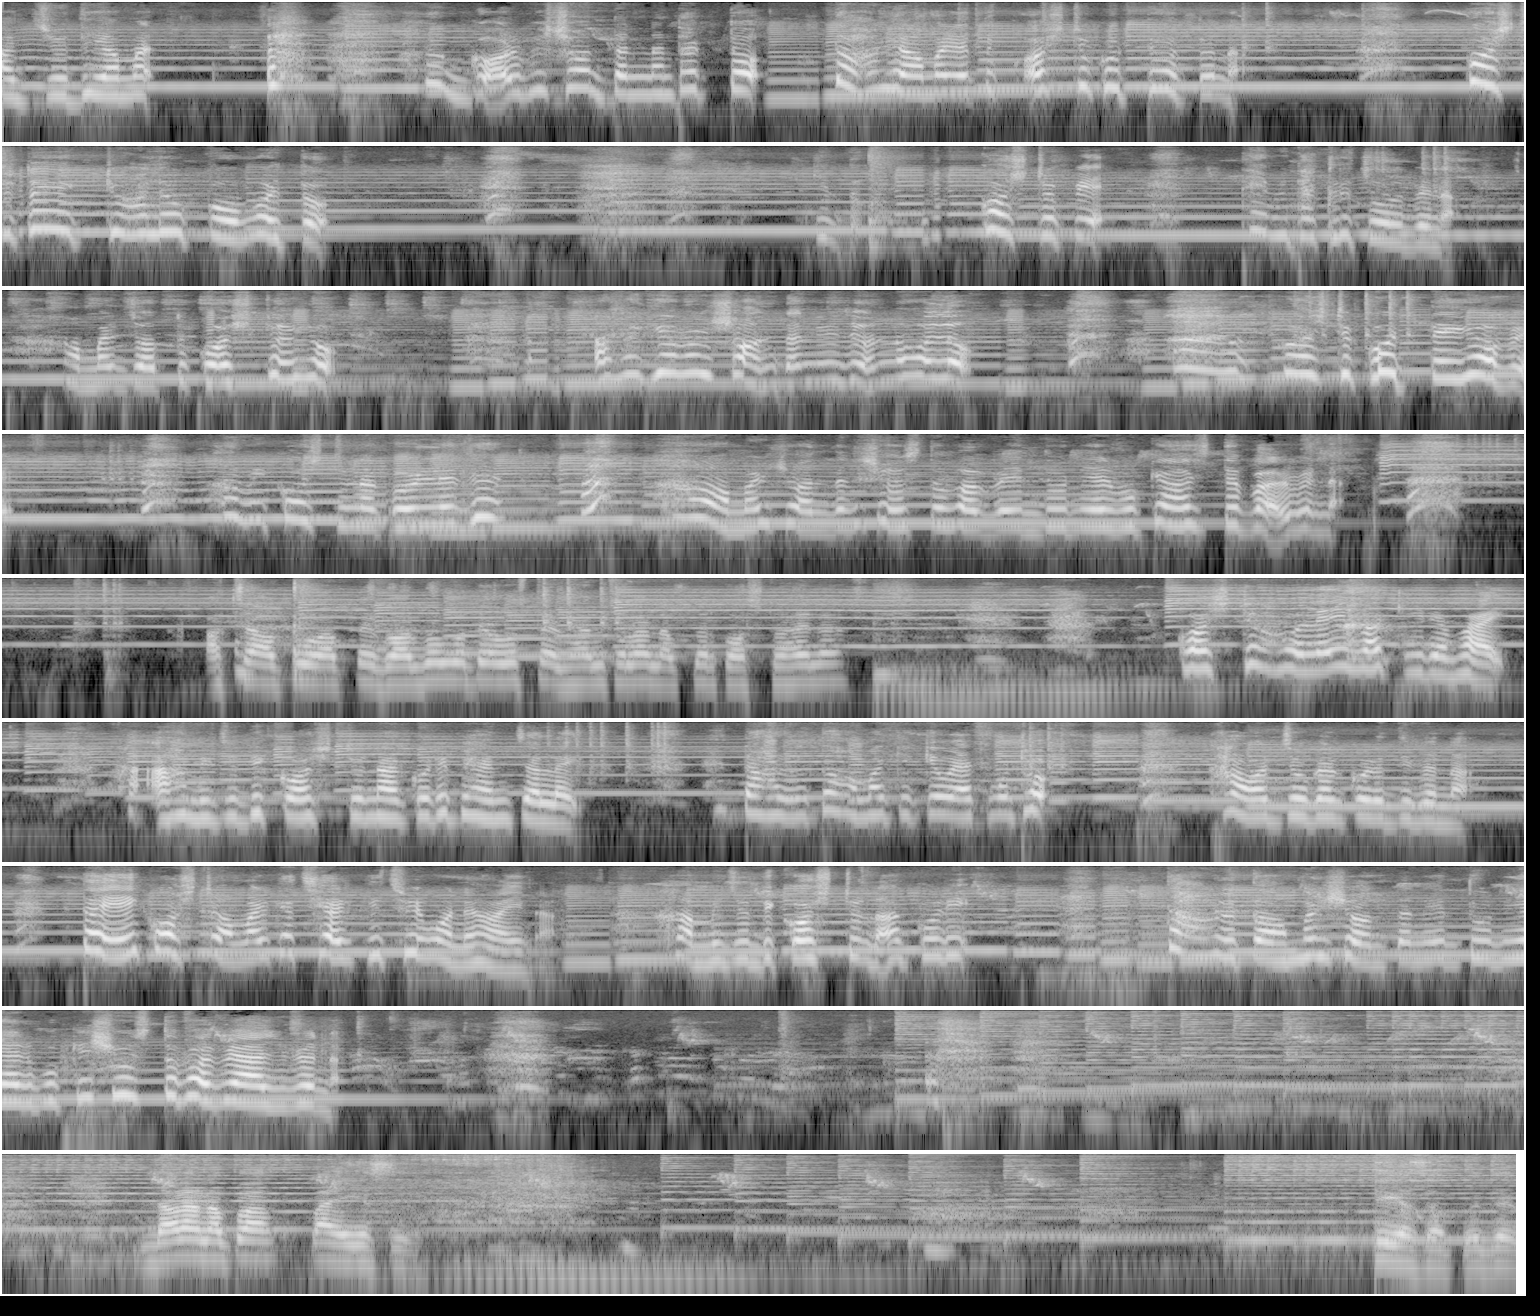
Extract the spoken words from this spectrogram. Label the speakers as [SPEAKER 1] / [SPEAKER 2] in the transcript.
[SPEAKER 1] আজ যদি আমার গর্ভে সন্তান না থাকতো, তাহলে আমার এত কষ্ট করতে হতো না। কষ্টটা একটু হলেও কম হতো কিন্তু কষ্ট পেয়ে থেমে থাকলে চলবে না। আমার যত কষ্টই হোক কি আমার সন্তানের জন্য হলো কষ্ট করতেই হবে? আমি কষ্ট না করলে যে আমার সন্তান সুস্থভাবে দুনিয়ার বুকে আসতে পারবে না।
[SPEAKER 2] আচ্ছা আপু, আপনি গর্ভবতী অবস্থায় ভ্যান চালান, আপনার কষ্ট হয় না?
[SPEAKER 1] কষ্ট হলেই বা কি রে ভাই? আমি যদি কষ্ট না করে ভ্যান চালাই, তাহলে তো আমাকে কেউ এক মুঠো খাওয়ার জোগাড় করে দিবে না। তাই এই কষ্ট আমার কাছে আর কিছুই মনে হয় না। আমি যদি কষ্ট না করি, তাহলে তো আমার সন্তানের দুনিয়ার বুকে সুস্থভাবে আসবে না।
[SPEAKER 2] দাঁড়ান আপা পাই গেছি ঠিক আছে আপনি যে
